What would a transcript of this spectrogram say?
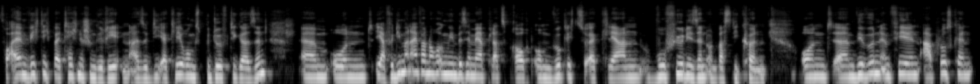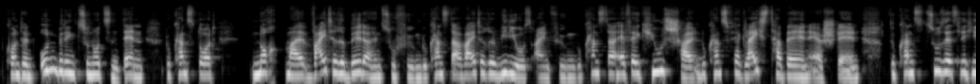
vor allem wichtig bei technischen Geräten, also die erklärungsbedürftiger sind ähm, und ja, für die man einfach noch irgendwie ein bisschen mehr Platz braucht, um wirklich zu erklären, wofür die sind und was die können. Und ähm, wir würden empfehlen, A-Plus-Content unbedingt zu nutzen, denn du kannst dort noch mal weitere Bilder hinzufügen. Du kannst da weitere Videos einfügen. Du kannst da FAQs schalten. Du kannst Vergleichstabellen erstellen. Du kannst zusätzliche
